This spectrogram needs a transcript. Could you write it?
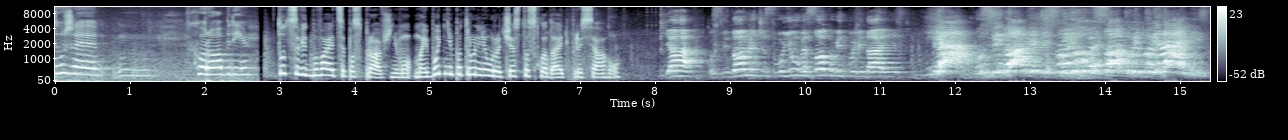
дуже хоробрі. Тут все відбувається по-справжньому. Майбутні патрульні урочисто складають присягу. Я, усвідомлюючи свою високу відповідальність, Я, усвідомлюючи свою високу відповідальність,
